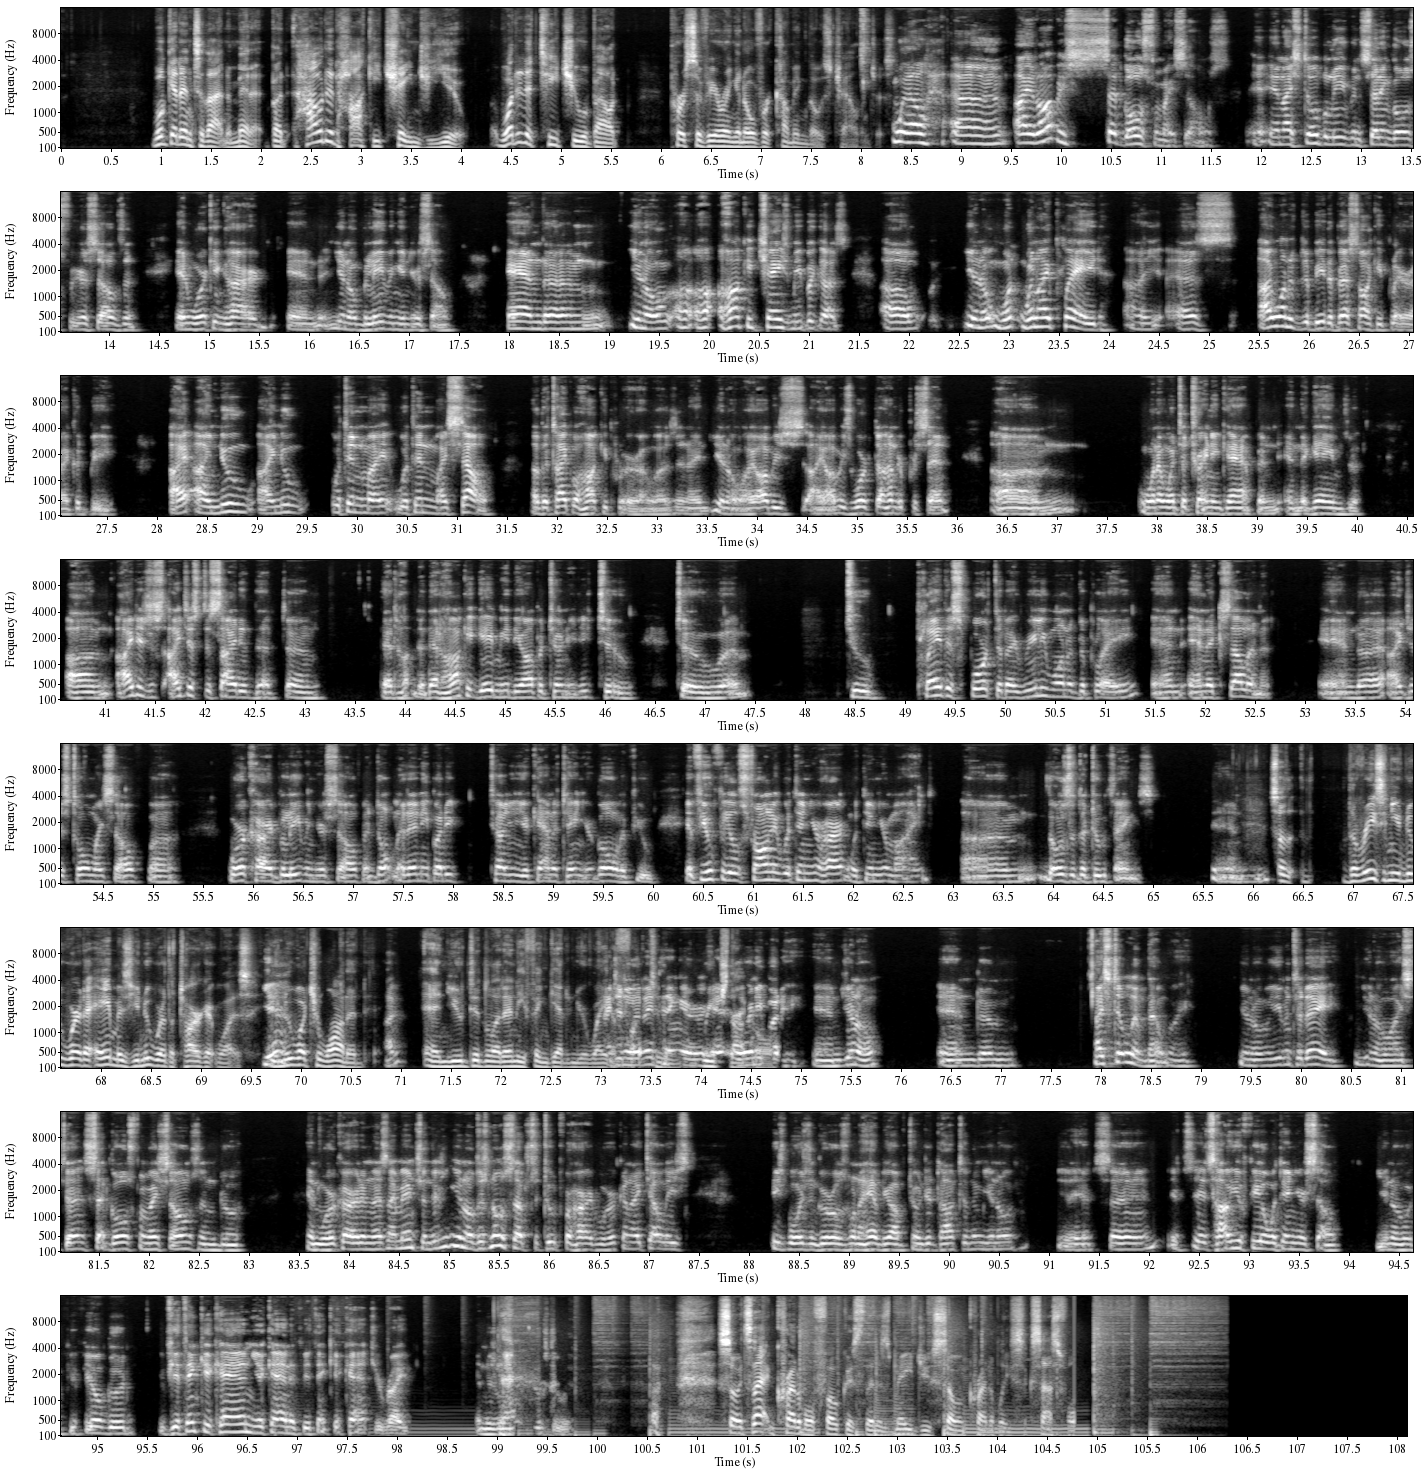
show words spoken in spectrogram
We'll get into that in a minute, but how did hockey change you? What did it teach you about persevering and overcoming those challenges? Well, uh, I had always set goals for myself, and I still believe in setting goals for yourselves. And and working hard and you know believing in yourself and um, you know uh, hockey changed me because uh, you know when, when i played uh, as i wanted to be the best hockey player i could be i, I knew i knew within my within myself uh, the type of hockey player i was. And i you know i always i always worked 100% um, when i went to training camp and, and the games. Um, i just i just decided that um, that that hockey gave me the opportunity to to um, to play the sport that I really wanted to play and and excel in it. And uh, I just told myself, uh, work hard, believe in yourself, and don't let anybody tell you you can't attain your goal. If you if you feel strongly within your heart and within your mind, um, those are the two things. And so the reason you knew where to aim is you knew where the target was. Yeah. You knew what you wanted, I, and you didn't let anything get in your way. I didn't let anything or, or anybody, and you know, and um, I still live that way. You know, even today, you know, I still set goals for myself and uh, and work hard. And as I mentioned, there's you know, there's no substitute for hard work. And I tell these these boys and girls when I have the opportunity to talk to them, you know, it's uh, it's it's how you feel within yourself. You know, if you feel good if you think you can, you can. If you think you can't, you're right. And there's a lot to it. so it's that incredible focus that has made you so incredibly successful.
